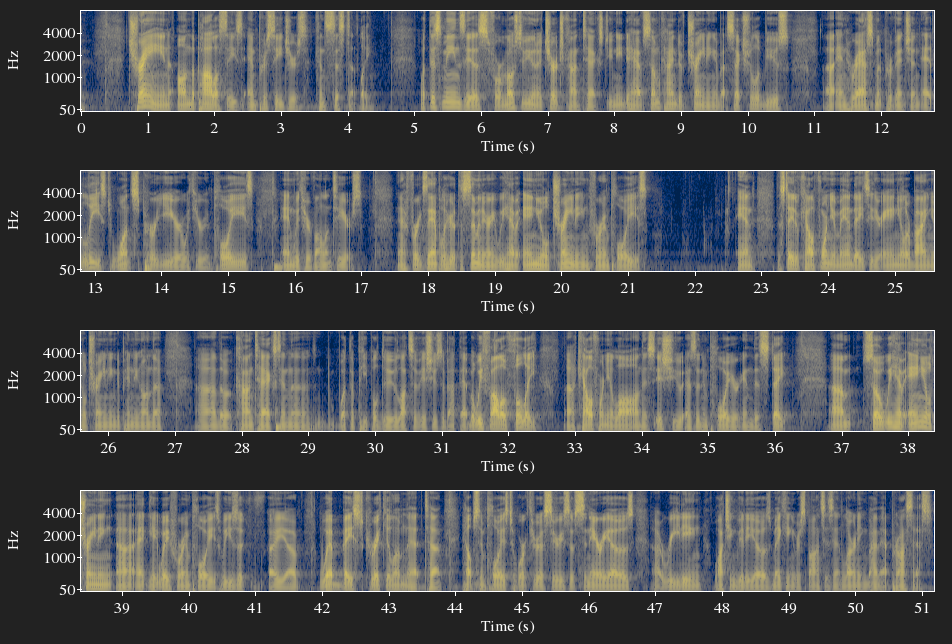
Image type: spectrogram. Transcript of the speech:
train on the policies and procedures consistently. What this means is, for most of you in a church context, you need to have some kind of training about sexual abuse uh, and harassment prevention at least once per year with your employees and with your volunteers. Now, for example, here at the seminary, we have annual training for employees. And the state of California mandates either annual or biannual training, depending on the uh, the context and the what the people do. Lots of issues about that, but we follow fully uh, California law on this issue as an employer in this state. Um, so we have annual training uh, at Gateway for employees. We use a, a uh, web-based curriculum that uh, helps employees to work through a series of scenarios, uh, reading, watching videos, making responses, and learning by that process.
